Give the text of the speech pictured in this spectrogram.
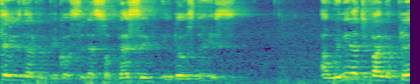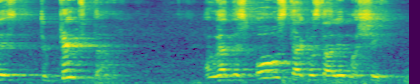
things that would be considered subversive in those days. And we needed to find a place to print them. And we had this old cyclostyling machine.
